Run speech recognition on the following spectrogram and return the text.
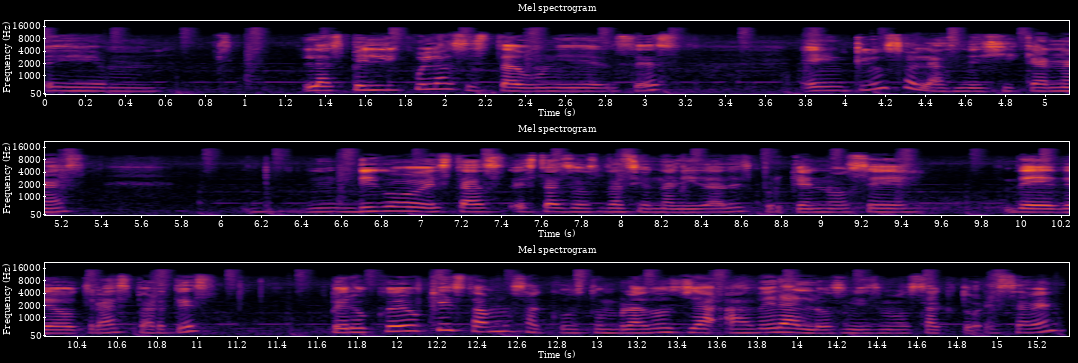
em, las películas estadounidenses e incluso las mexicanas digo estas, estas dos nacionalidades porque no sé de, de, otras partes, pero creo que estamos acostumbrados ya a ver a los mismos actores, ¿saben?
